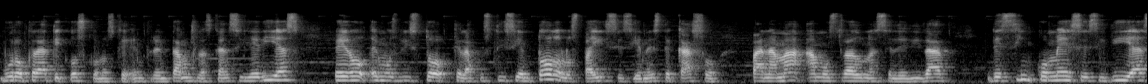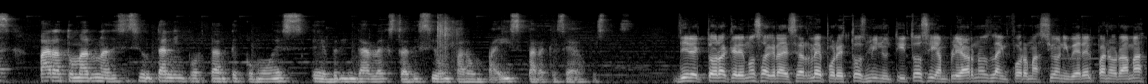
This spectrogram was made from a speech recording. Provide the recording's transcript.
burocráticos con los que enfrentamos las cancillerías, pero hemos visto que la justicia en todos los países y en este caso Panamá ha mostrado una celeridad de cinco meses y días para tomar una decisión tan importante como es eh, brindar la extradición para un país para que se haga justicia. Directora, queremos agradecerle por estos minutitos y ampliarnos la información y ver el panorama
